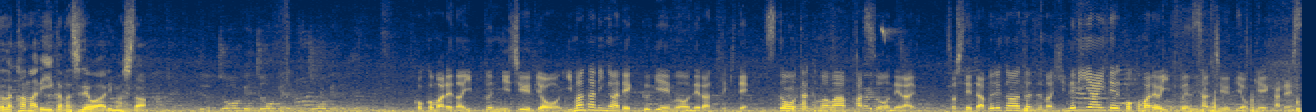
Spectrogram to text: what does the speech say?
ただかなりいい形ではありました。ここまでの1分20秒今成がレッグゲームを狙ってきて須藤拓磨はパスを狙うそしてダブルガードでのひねり合いでここまでを1分30秒経過です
